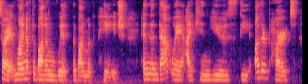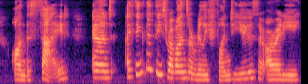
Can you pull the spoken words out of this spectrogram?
Sorry, line up the bottom with the bottom of the page and then that way I can use the other part on the side. And I think that these rub-ons are really fun to use. They're already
